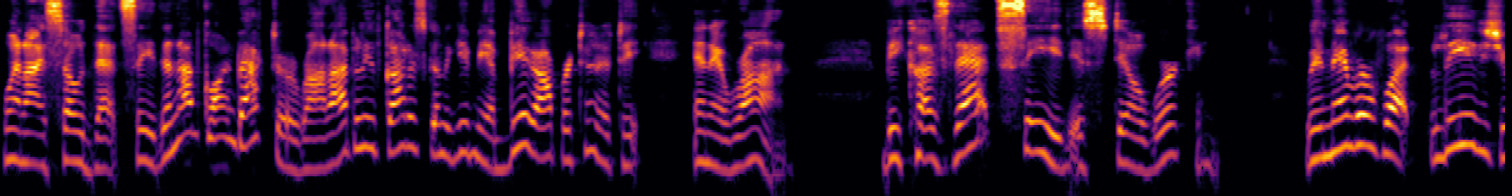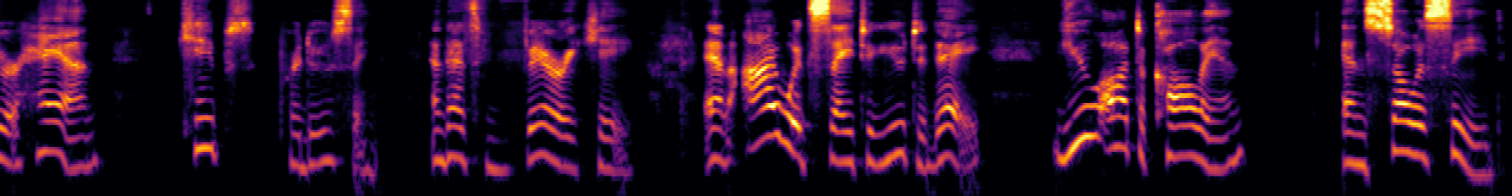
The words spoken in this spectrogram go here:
when I sowed that seed, and I'm going back to Iran, I believe God is going to give me a big opportunity in Iran because that seed is still working. Remember what leaves your hand keeps producing, and that's very key. And I would say to you today, you ought to call in and sow a seed.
